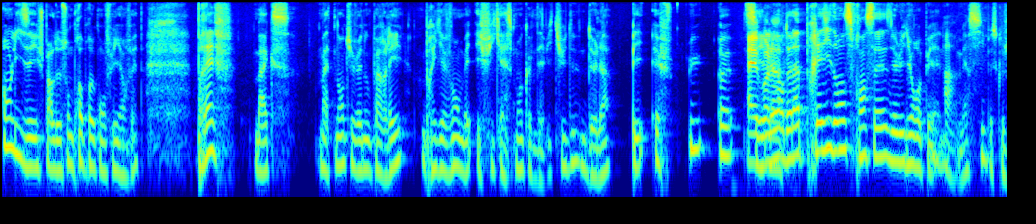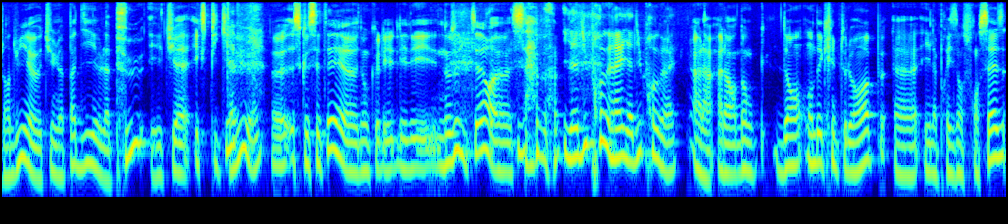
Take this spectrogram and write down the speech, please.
enlisé. Je parle de son propre conflit en fait. Bref, Max, maintenant tu vas nous parler brièvement mais efficacement comme d'habitude de la PFUE. C'est l'heure de la présidence française de l'Union européenne. Ah, merci, parce qu'aujourd'hui, euh, tu n'as pas dit euh, la PU et tu as expliqué vu, hein euh, ce que c'était. donc, les, nos auditeurs savent. Il y a du progrès, il y a du progrès. Voilà, alors, donc, dans On décrypte l'Europe et la présidence française,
